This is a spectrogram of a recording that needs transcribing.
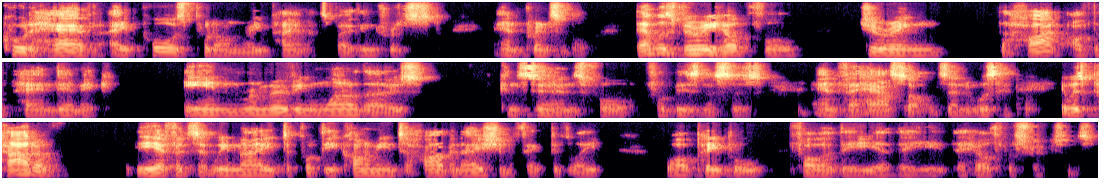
could have a pause put on repayments, both interest and principal. That was very helpful during the height of the pandemic in removing one of those concerns for, for businesses and for households. And it was, it was part of the efforts that we made to put the economy into hibernation effectively while people followed the, the, the health restrictions.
